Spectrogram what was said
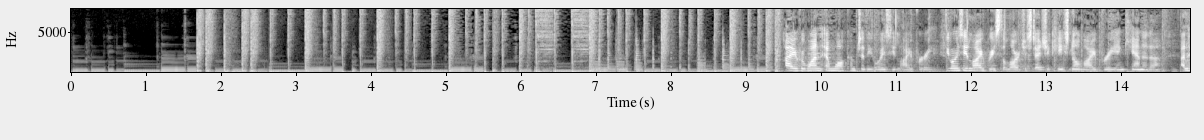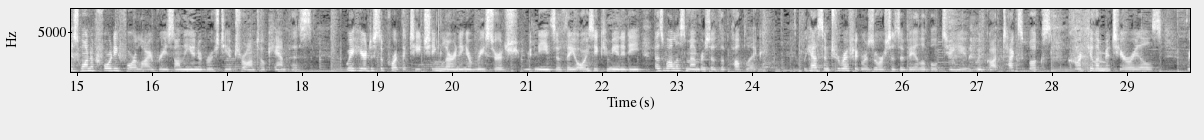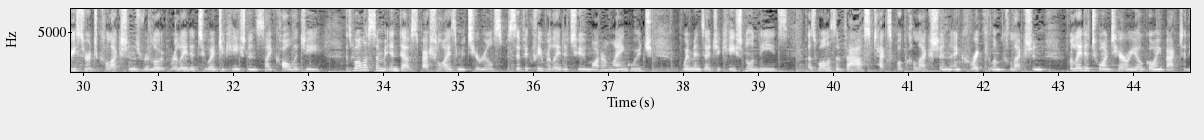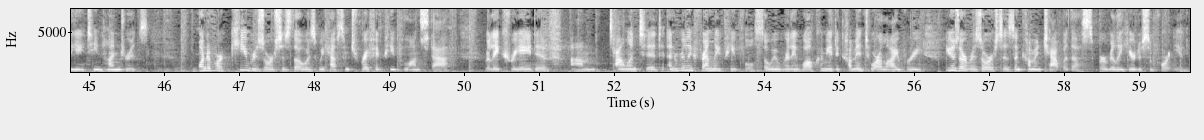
Hi everyone and welcome to the OISE Library. The OISE Library is the largest educational library in Canada and is one of 44 libraries on the University of Toronto campus. We're here to support the teaching, learning and research needs of the OISE community as well as members of the public. We have some terrific resources available to you. We've got textbooks, curriculum materials, research collections related to education and psychology, as well as some in-depth specialized materials specifically related to modern language, women's educational needs, as well as a vast textbook collection and curriculum collection related to Ontario going back to the 1800s. One of our key resources, though, is we have some terrific people on staff, really creative, um, talented, and really friendly people. So we really welcome you to come into our library, use our resources, and come and chat with us. We're really here to support you.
